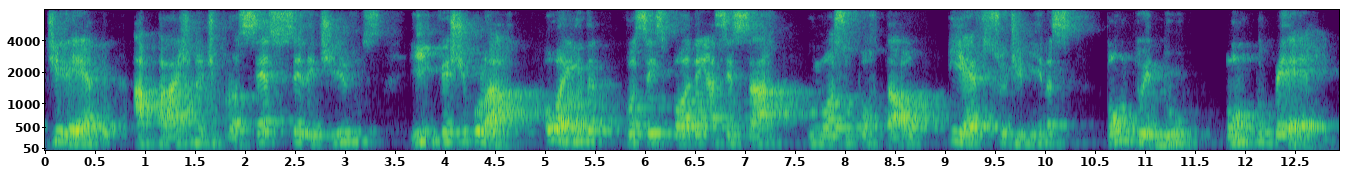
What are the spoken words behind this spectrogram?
direto à página de processos seletivos e vestibular. Ou ainda, vocês podem acessar o nosso portal ifsudminas.edu.br.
